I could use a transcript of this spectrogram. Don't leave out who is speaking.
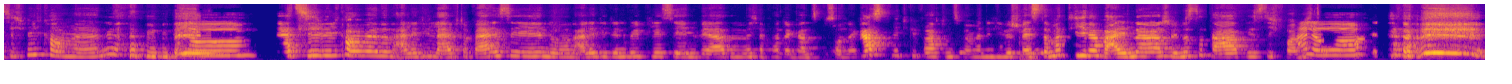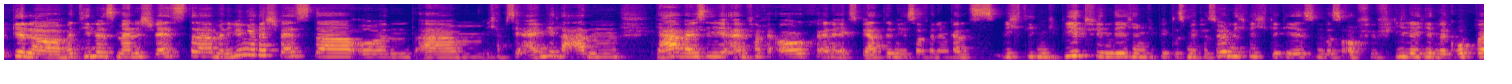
Speaker 1: herzlich willkommen.
Speaker 2: Hallo.
Speaker 1: Herzlich willkommen an alle, die live dabei sind und an alle, die den Replay sehen werden. Ich habe heute einen ganz besonderen Gast mitgebracht und zwar meine liebe Schwester Martina Wallner. Schön, dass du da bist. Ich freue mich.
Speaker 2: Hallo.
Speaker 1: genau, Martina ist meine Schwester, meine jüngere Schwester und ähm, ich habe sie eingeladen, ja, weil sie einfach auch eine Expertin ist auf einem ganz wichtigen Gebiet, finde ich, ein Gebiet, das mir persönlich wichtig ist und das auch für viele hier in der Gruppe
